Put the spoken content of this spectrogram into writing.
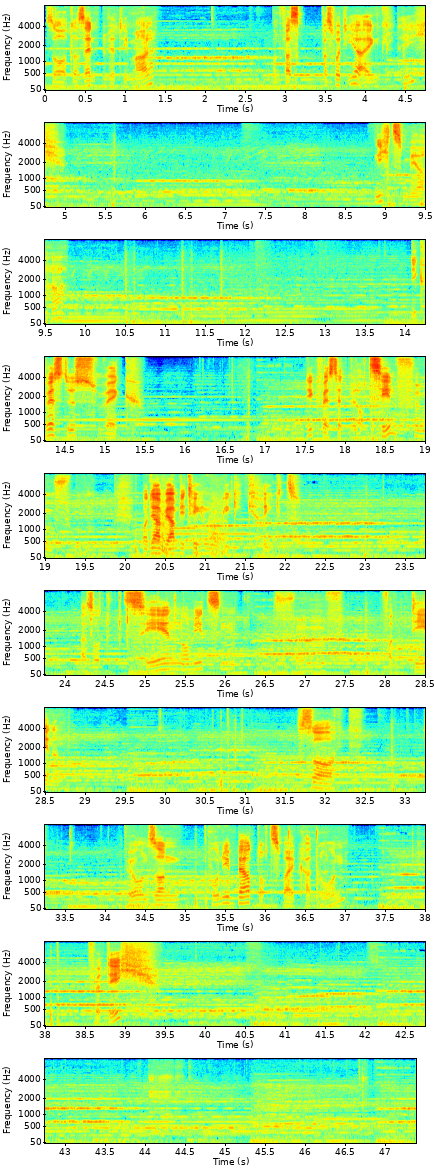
So, da senden wir die mal. Und was, was wollt ihr eigentlich? Nichts mehr, hä? Die Quest ist weg. Die Quest hätten wir noch. 10, 5. Und ja, wir haben die Technologie gekriegt. Also 10 Novizen, 5 von denen. So. Für unseren Kunibert noch zwei Kanonen. Für dich.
